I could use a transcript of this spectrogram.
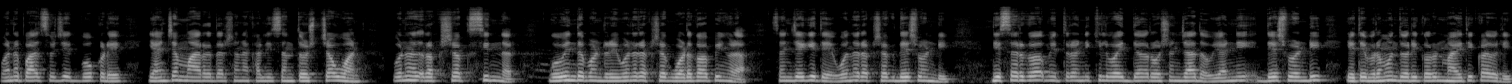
वनपाल सुजित बोकडे यांच्या मार्गदर्शनाखाली संतोष चव्हाण वनरक्षक सिन्नर गोविंद पंढरी वनरक्षक वडगाव पिंगळा संजय गीते वनरक्षक देशवंडी निसर्ग मित्र निखिल वैद्य रोशन जाधव यांनी देशवंडी येथे भ्रमणध्वरी करून माहिती कळवली.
